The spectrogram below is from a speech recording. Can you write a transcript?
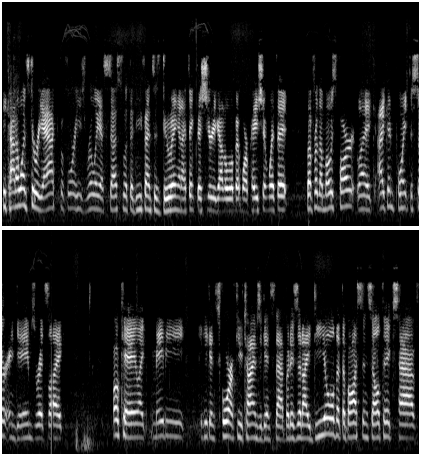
he kind of wants to react before he's really assessed what the defense is doing, and I think this year he got a little bit more patient with it. But for the most part, like I can point to certain games where it's like, okay, like maybe he can score a few times against that, but is it ideal that the Boston Celtics have,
